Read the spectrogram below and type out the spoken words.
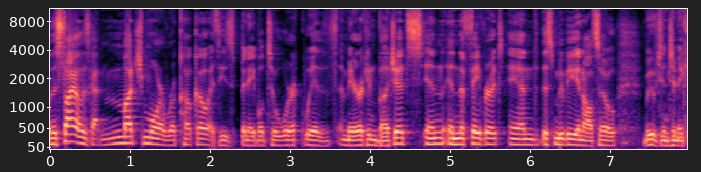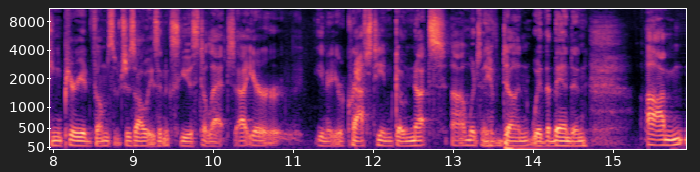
And the style has gotten much more rococo as he's been able to work with american budgets in in the favorite and this movie and also moved into making period films which is always an excuse to let uh, your you know your crafts team go nuts, um, which they have done with abandon. Um,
